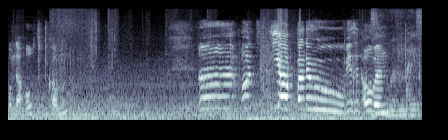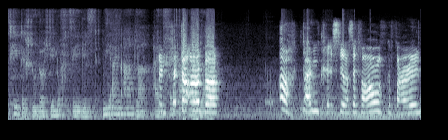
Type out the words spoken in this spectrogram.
um da hochzukommen. Äh, und ja! Wir sind oben. Nur wie majestätisch du durch die Luft segelst, wie ein Adler. Ein, Ein fetter Adler! Ach, danke. Ist dir das etwa aufgefallen?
